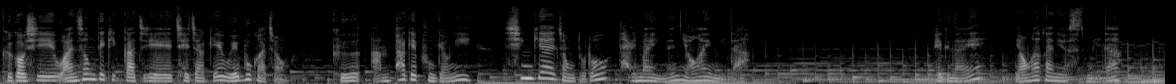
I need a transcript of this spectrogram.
그것이 완성되기까지의 제작의 외부 과정, 그 안팎의 풍경이 신기할 정도로 닮아 있는 영화입니다. 백은하의 영화관이었습니다.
